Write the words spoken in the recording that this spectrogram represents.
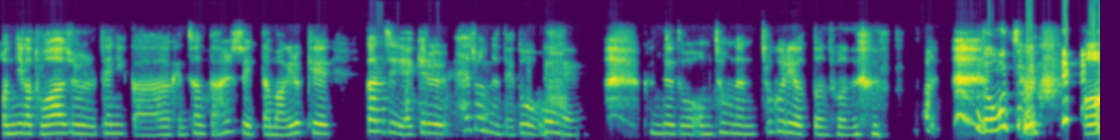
언니가 도와줄 테니까 괜찮다 할 수 있다 막 이렇게까지 얘기를 해줬는데도 네. 근데도 엄청난 쭈구리였던 저는 너무 쭈구리, 결국 어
